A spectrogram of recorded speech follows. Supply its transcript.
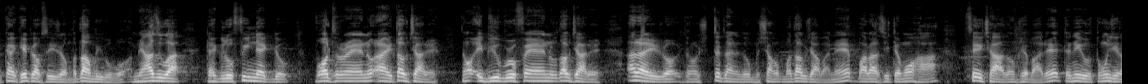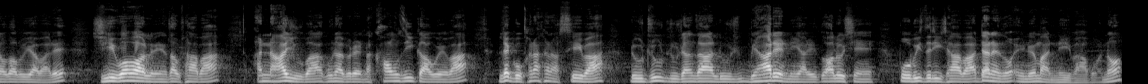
အကိုက်ခဲပြောက်ဆေးတော့မတောက်မိဘူးပေါ့အများစုက diclofenac တို့ Voteran တို့အဲ့ဒါတွေတောက်ကြတယ်နော် ibuprofen တို့တောက်ကြတယ်အဲ့ဒါတွေတော့ကျွန်တော်တက်တန်နေလို့မရှောင်မတောက်ကြပါနဲ့ပါရာစီတမောဟာစိတ်ချဆုံးဖြစ်ပါတယ်တနေ့ကို3ချိန်လောက်တောက်လို့ရပါတယ်ရေဝါးဝါလည်းတောက်ထားပါအနားယူပါခုနပြောတဲ့နှာခေါင်းစည်းကာဝယ်ပါလက်ကိုခဏခဏဆေးပါလူထုလူတန်းသားလူများတဲ့နေရာတွေသွားလို့ရှရင်ပို့ပြီးသတိထားပါအတက်နဲ့ဆုံးအိမ်ထဲမှာနေပါပေါ့နော်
